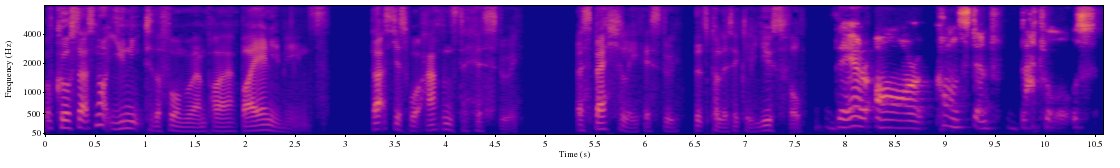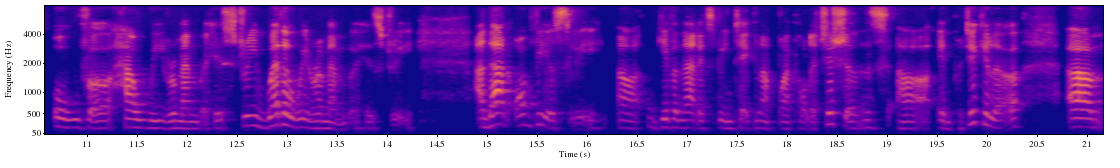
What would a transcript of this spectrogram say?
Of course, that's not unique to the former empire by any means. That's just what happens to history, especially history that's politically useful. there are constant battles over how we remember history, whether we remember history. And that obviously, uh, given that it's been taken up by politicians uh, in particular, um,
